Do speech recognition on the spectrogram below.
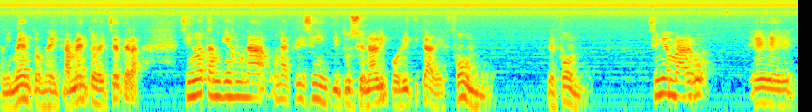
alimentos, medicamentos, etcétera, sino también una, una crisis institucional y política de fondo. De fondo. Sin embargo, eh,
